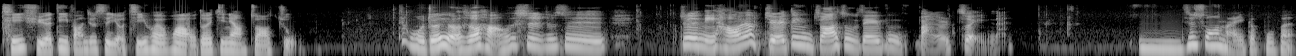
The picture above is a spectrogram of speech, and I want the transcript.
期许的地方，就是有机会的话，我都会尽量抓住。但我觉得有时候好像是就是就是你好像要决定抓住这一步反而最难。嗯，是说哪一个部分？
